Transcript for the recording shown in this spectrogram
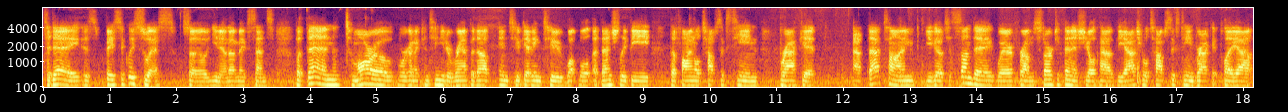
today is basically Swiss, so you know that makes sense. But then tomorrow we're going to continue to ramp it up into getting to what will eventually be the final top 16 bracket. At that time, you go to Sunday, where from start to finish you'll have the actual top 16 bracket play out.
